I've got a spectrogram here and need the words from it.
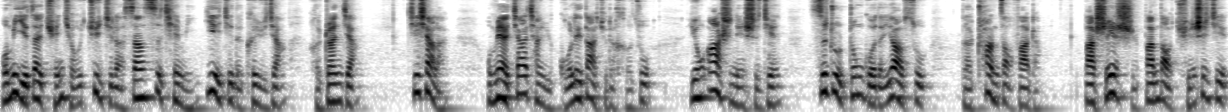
我们也在全球聚集了三四千名业界的科学家和专家。接下来，我们要加强与国内大学的合作，用二十年时间资助中国的要素的创造发展，把实验室搬到全世界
